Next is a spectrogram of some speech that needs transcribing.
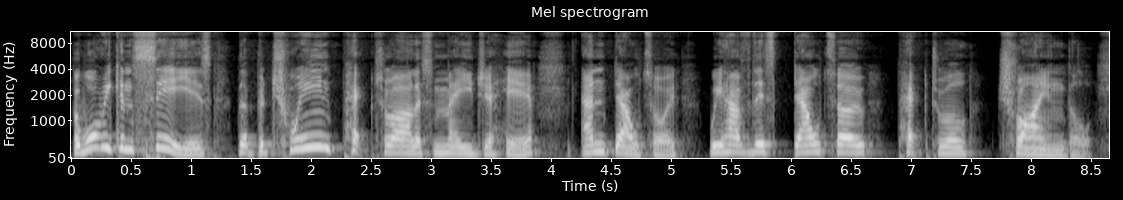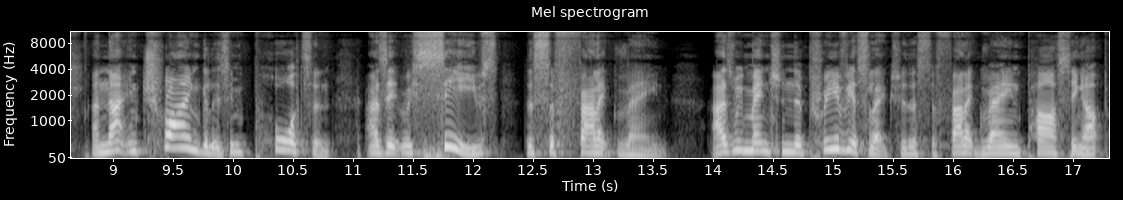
But what we can see is that between pectoralis major here and deltoid, we have this deltopectoral triangle. And that in triangle is important as it receives the cephalic vein. As we mentioned in the previous lecture, the cephalic vein passing up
